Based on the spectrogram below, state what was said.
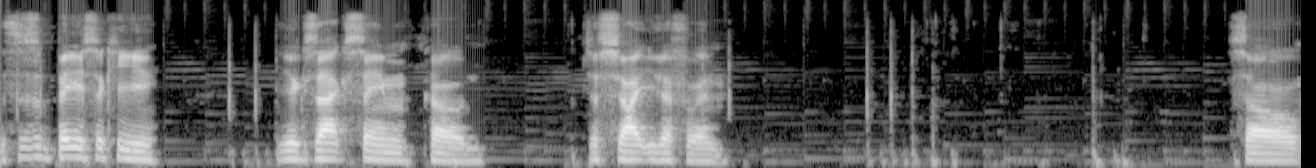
This is basically the exact same code, just slightly different. So,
